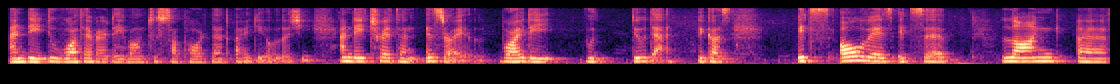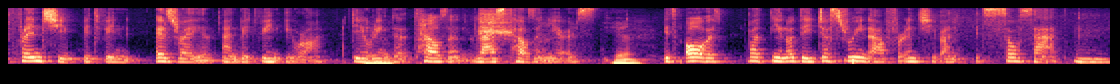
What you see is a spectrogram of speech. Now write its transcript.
and they do whatever they want to support that ideology. And they threaten Israel. Why they would do that? Because it's always it's a long uh, friendship between Israel and between Iran during the thousand last thousand years. Yeah. It's always, but you know, they just ruined our friendship, and it's so sad. Mm.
